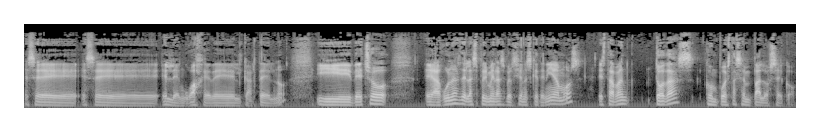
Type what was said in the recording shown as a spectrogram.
ese, ese el lenguaje del cartel, ¿no? Y de hecho, eh, algunas de las primeras versiones que teníamos estaban todas compuestas en palo seco.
